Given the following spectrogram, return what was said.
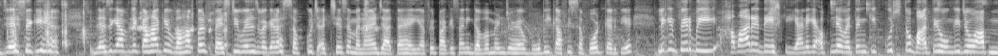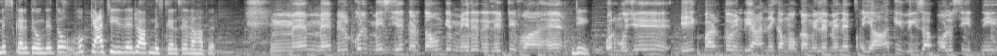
जैसे कि जैसे कि आपने कहा कि वहाँ पर फेस्टिवल्स वगैरह सब कुछ अच्छे से मनाया जाता है या फिर पाकिस्तानी गवर्नमेंट जो है वो भी काफ़ी सपोर्ट करती है। लेकिन फिर भी हमारे देश की, यानी कि अपने वतन की कुछ तो बातें होंगी जो आप मिस करते होंगे। तो वो क्या चीज़ है जो आप मिस करते हैं वहाँ पर? मैं मैं बिल्कुल मिस ये करता हूँ कि मेरे रिलेटिव वहाँ है। जी। और मुझे एक बार तो इंडिया आने का मौका मिले। मैंने यहाँ की वीज़ा पॉलिसी इतनी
